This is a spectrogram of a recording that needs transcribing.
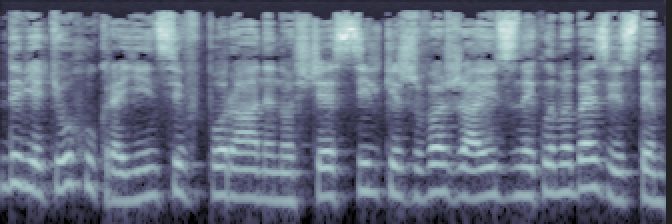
Дев'ятьох українців поранено. Ще стільки ж вважають зниклими безвісти.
